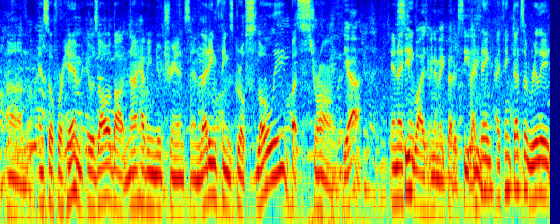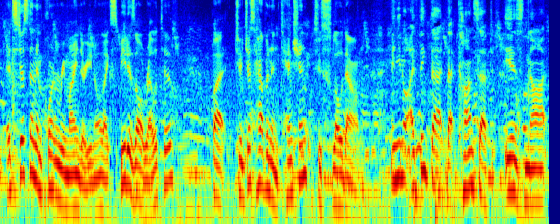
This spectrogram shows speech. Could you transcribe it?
Um, and so for him, it was all about not having nutrients and letting things grow slowly but strong. Yeah. And I seed think wise, you're gonna make better seed. I anyway. think I think that's a really it's just an important reminder, you know, like speed is all relative, but to just have an intention to slow down. And you know, I think that that concept is not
